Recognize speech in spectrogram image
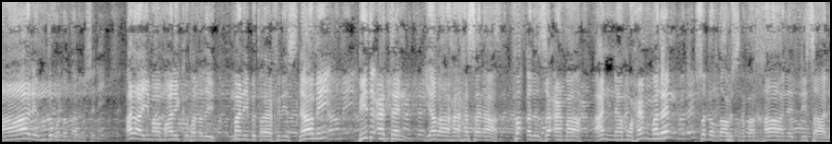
ആരെന്തുകൊണ്ടെന്നാലും ശരി. അതാ ഇമാം മാലിക് പറഞ്ഞത് മനിബ് ഇസ്ലാമി ബിദ്അതൻ യറാഹ ഹസന ഫഖദ് സഅമ അന്ന മുഹമ്മദൻ സ്വല്ലല്ലാഹു അലൈഹി വസല്ലം ഖാന റിസാല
